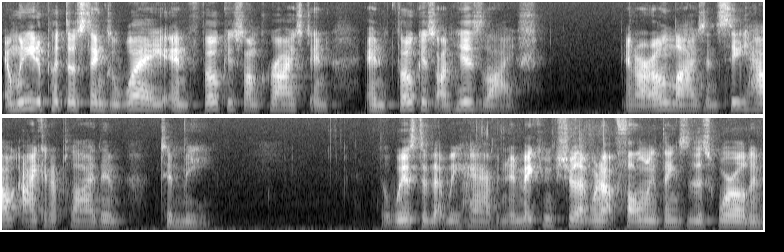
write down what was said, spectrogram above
and we need to put those things away and focus on christ and, and focus on his life and our own lives and see how i can apply them to me the wisdom that we have and, and making sure that we're not following things of this world and,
